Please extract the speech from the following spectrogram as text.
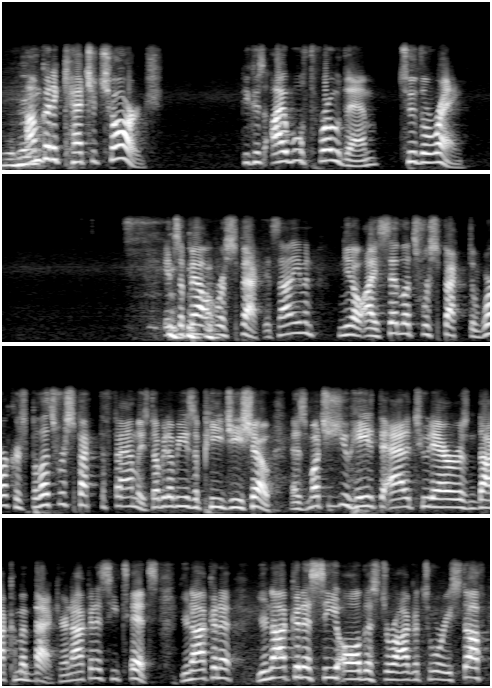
mm-hmm. I'm going to catch a charge because I will throw them to the ring. It's about respect. It's not even, you know, I said let's respect the workers, but let's respect the families. WWE is a PG show. As much as you hate it, the attitude era is not coming back. You're not going to see tits. You're not going to you're not going to see all this derogatory stuff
